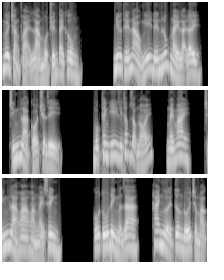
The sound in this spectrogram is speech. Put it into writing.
ngươi chẳng phải là một chuyến tay không. Như thế nào nghĩ đến lúc này lại đây, chính là có chuyện gì. Mục thanh y gì thấp giọng nói, ngày mai, chính là hoa hoàng ngày sinh. Cố Tú Đình ngẩn ra, hai người tương đối trầm mặc.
